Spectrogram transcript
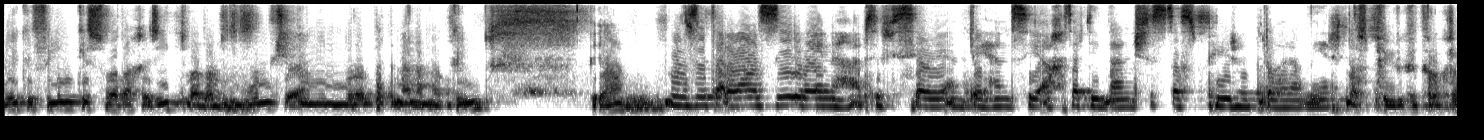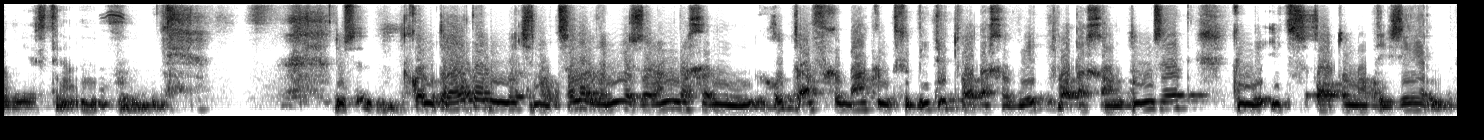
leuke filmpjes waar dat je ziet wat een hondje en een robot met allemaal kunnen ja. Er zit er wel zeer weinig artificiële intelligentie achter die dansjes. Dat is puur geprogrammeerd. Dat is puur geprogrammeerd, ja. Dus het komt er altijd een beetje op hetzelfde neer. Zolang dat je een goed afgebakend gebied hebt, wat dat je weet wat je aan het doen bent, kun je iets automatiseren.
